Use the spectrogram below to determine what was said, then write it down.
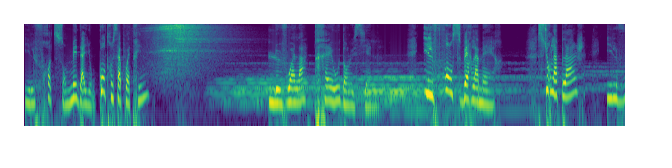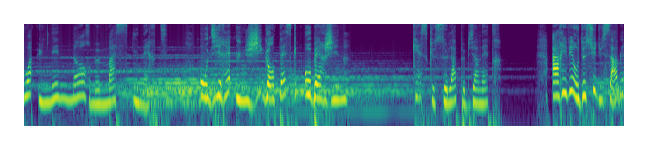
Il frotte son médaillon contre sa poitrine. Le voilà très haut dans le ciel. Il fonce vers la mer. Sur la plage, il voit une énorme masse inerte. On dirait une gigantesque aubergine. Qu'est-ce que cela peut bien être? Arrivé au-dessus du sable,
